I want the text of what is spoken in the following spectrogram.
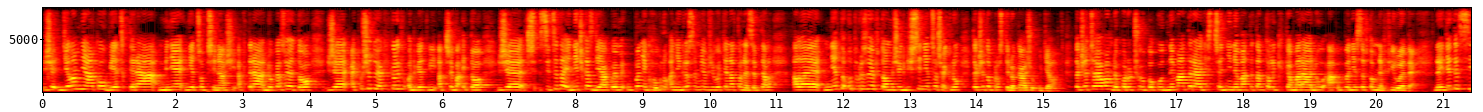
že dělám nějakou věc, která mě něco přináší a která do dokazuje to, že ať už je to jakýkoliv odvětví a třeba i to, že sice ta jednička z diáku je mi úplně k hovnu a nikdo se mě v životě na to nezeptal, ale mě to utvrzuje v tom, že když si něco řeknu, takže to prostě dokážu udělat. Takže co já vám doporučuji, pokud nemáte rádi střední, nemáte tam tolik kamarádů a úplně se v tom nefilujete. Najděte si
